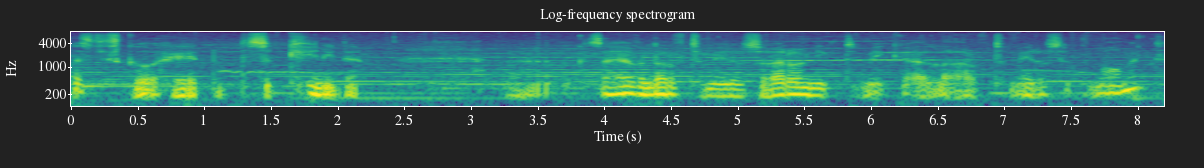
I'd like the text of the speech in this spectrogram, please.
let's just go ahead with the zucchini then, because uh, I have a lot of tomatoes, so I don't need to make a lot of tomatoes at the moment.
